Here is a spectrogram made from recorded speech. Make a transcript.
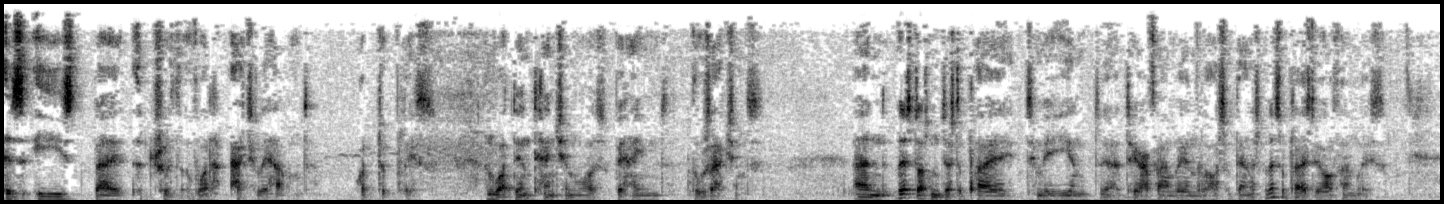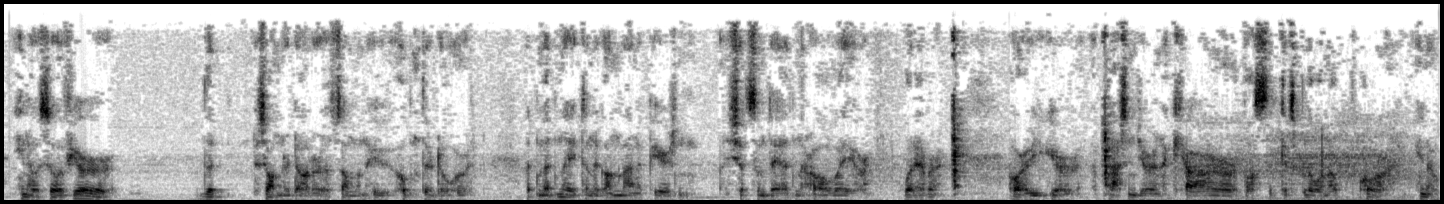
is eased by the truth of what actually happened, what took place. and what the intention was behind those actions. And this doesn't just apply to me and uh, to our family and the loss of Dennis, but this applies to all families. You know, so if you're the son or daughter of someone who opened their door at midnight and a gunman appears and shoots them dead in their hallway or whatever, or you're a passenger in a car or a bus that gets blown up or, you know,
